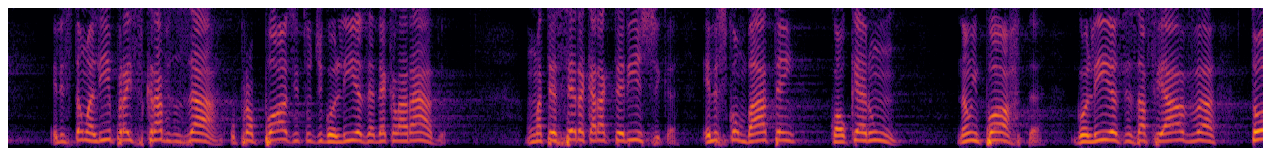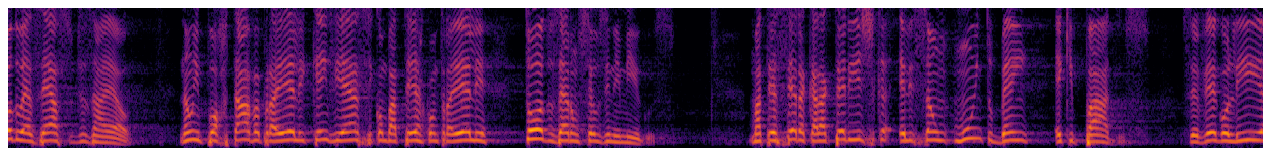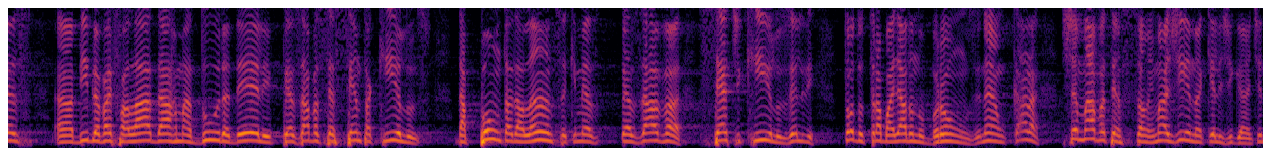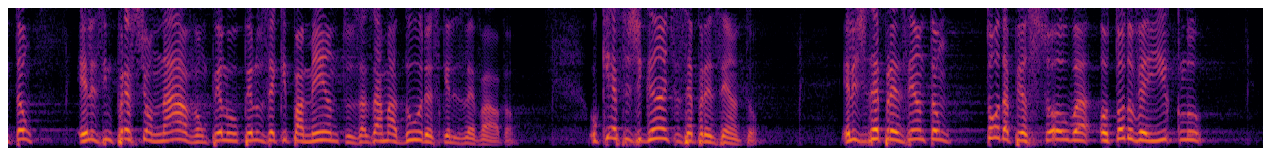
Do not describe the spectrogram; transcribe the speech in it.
eles estão ali para escravizar. O propósito de Golias é declarado. Uma terceira característica, eles combatem qualquer um, não importa. Golias desafiava todo o exército de Israel. Não importava para ele quem viesse combater contra ele, todos eram seus inimigos. Uma terceira característica, eles são muito bem equipados. Você vê Golias, a Bíblia vai falar da armadura dele, pesava 60 quilos, da ponta da lança, que pesava 7 quilos, ele todo trabalhado no bronze, né? um cara chamava atenção, imagina aquele gigante. Então, eles impressionavam pelo, pelos equipamentos, as armaduras que eles levavam. O que esses gigantes representam? Eles representam toda pessoa ou todo veículo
